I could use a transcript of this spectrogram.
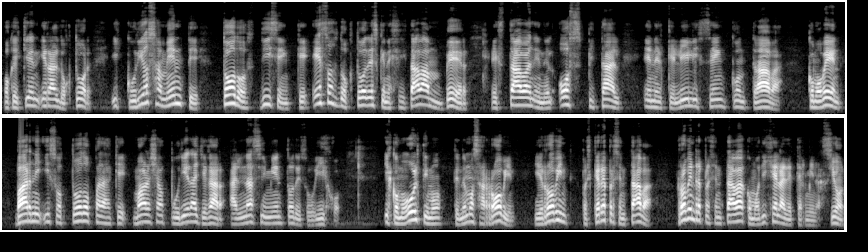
o que quieren ir al doctor. Y curiosamente todos dicen que esos doctores que necesitaban ver estaban en el hospital en el que Lily se encontraba. Como ven, Barney hizo todo para que Marshall pudiera llegar al nacimiento de su hijo. Y como último, tenemos a Robin, y Robin, pues, ¿qué representaba? Robin representaba, como dije, la determinación.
